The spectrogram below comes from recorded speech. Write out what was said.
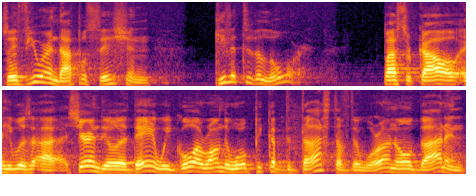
So if you are in that position, give it to the Lord. Pastor Kyle, he was uh, sharing the other day, we go around the world, pick up the dust of the world and all that, and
